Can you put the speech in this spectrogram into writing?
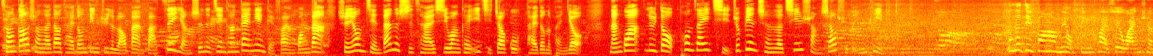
从高雄来到台东定居的老板，把最养生的健康概念给发扬光大，选用简单的食材，希望可以一起照顾台东的朋友。南瓜、绿豆碰在一起，就变成了清爽消暑的饮品。它那地方啊没有冰块，所以完全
